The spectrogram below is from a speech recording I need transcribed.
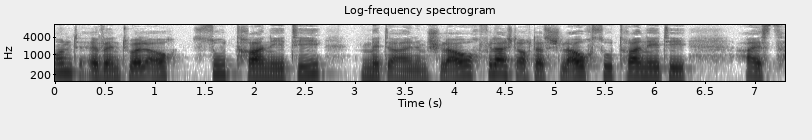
und eventuell auch Sutraneti mit einem Schlauch, vielleicht auch das Schlauch Sutraneti heißt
